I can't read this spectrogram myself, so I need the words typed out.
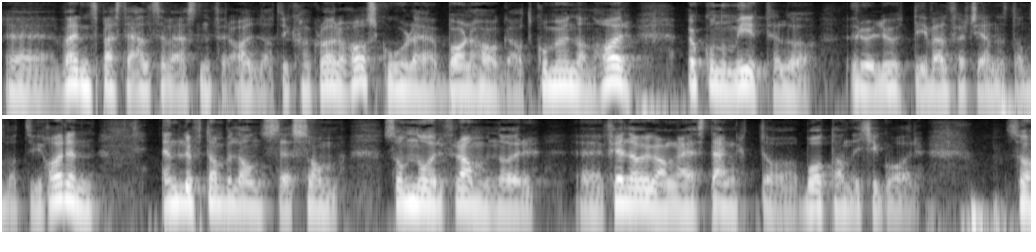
eh, verdens beste helsevesen for alle. At vi kan klare å ha skole, barnehage, at kommunene har økonomi til å rulle ut de velferdstjenestene. At vi har en, en luftambulanse som, som, når fram når eh, fjelloverganger er stengt og båtene ikke går. Så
